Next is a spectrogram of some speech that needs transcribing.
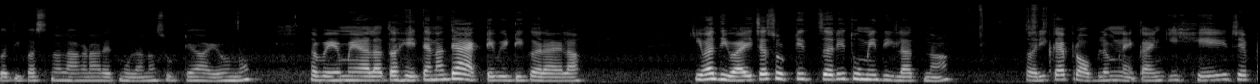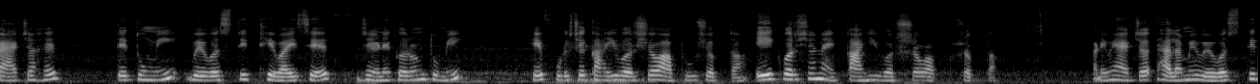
कधीपासून लागणार आहेत मुलांना सुट्ट्या आय नो तर वेळ मिळाला तर हे त्यांना द्या ॲक्टिव्हिटी करायला. किंवा दिवाळीच्या सुट्टीत जरी तुम्ही दिलात ना तरी काय प्रॉब्लेम नाही. कारण की हे जे पॅच आहेत ते तुम्ही व्यवस्थित ठेवायचे आहेत जेणेकरून तुम्ही हे पुढचे काही वर्ष वापरू शकता. एक वर्ष नाही काही वर्ष वापरू शकता. आणि मी ह्याच्या ह्याला मी व्यवस्थित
